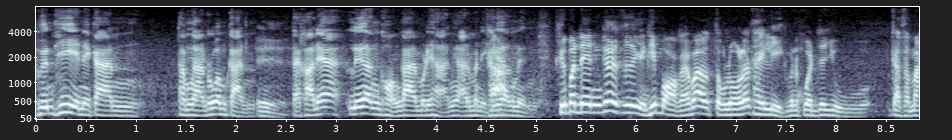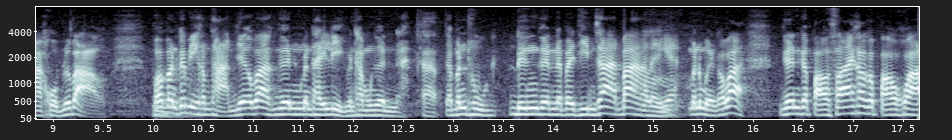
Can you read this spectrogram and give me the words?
พื้นที่ในการ ทำงานร่วมกัน เออ แต่คราวเนี้ยเรื่องของการบริหารงานมันอีกครับเรื่องหนึ่ง คือประเด็นก็คืออย่างที่บอกไงว่าตกลงแล้วไทยลีกมันควรจะอยู่กับสมาคมหรือเปล่า เพราะมันก็มีคำถามเยอะว่าเงินมันไทยลีกมันทำเงินนะครับแต่มันถูกดึงเงินไปทีมชาติบ้างอะไรเงี้ยมันเหมือนกับว่าเงินกระเป๋าซ้ายเข้ากระเป๋าขวา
